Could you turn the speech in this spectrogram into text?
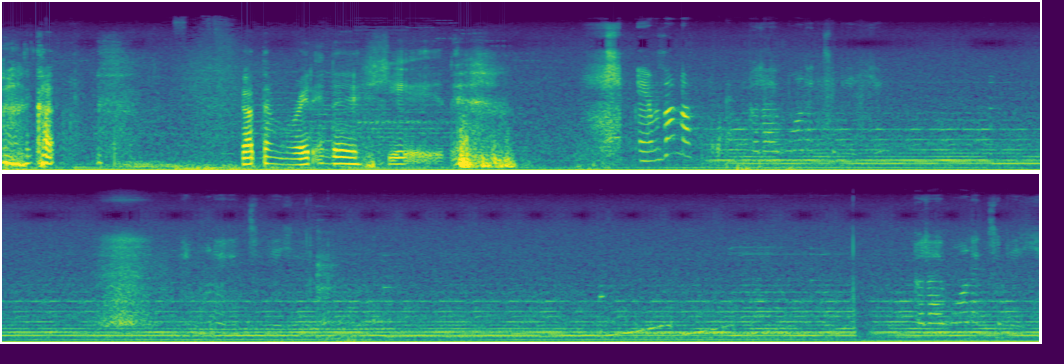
got, got them right in the head. Amazon, no. but I wanted to be you. I wanted it to be you. But I wanted to be you.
